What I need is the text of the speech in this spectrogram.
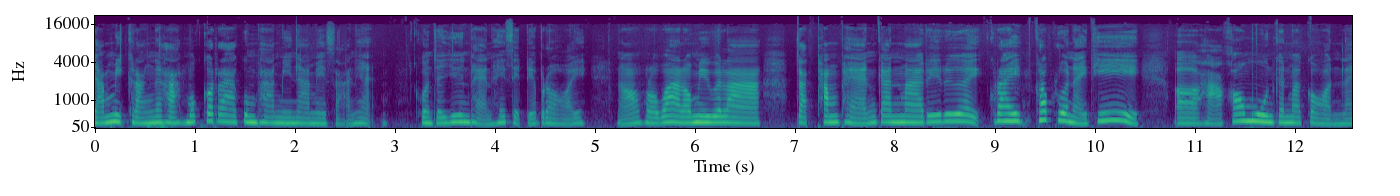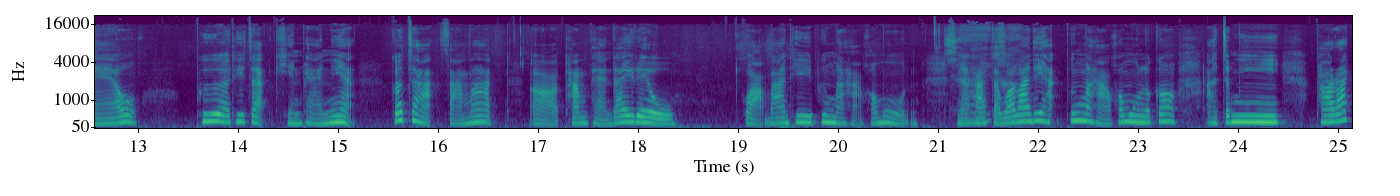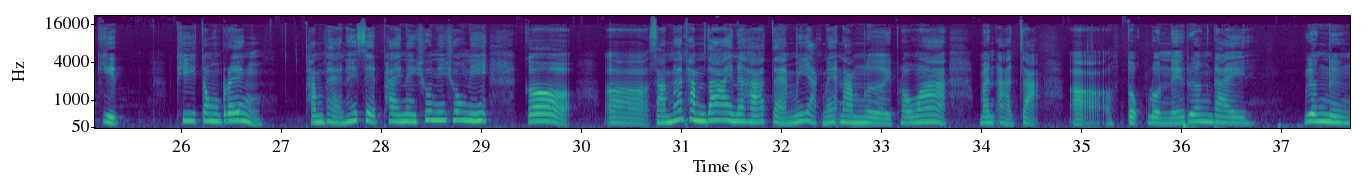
ย้ำอีกครั้งนะคะ มกรากุมภามีนาเมษาเนี่ยควรจะยื่นแผนให้เสร็จเรียบร้อยเนาะเพราะว่าเรามีเวลาจัดทำแผนกันมาเรื่อยๆ ใครครอบครัวไหนที่เอ่อหาข้อมูลกันมาก่อนแล้ว เพื่อที่จะเขียนแผนเนี่ยก็จะสามารถเอ่อทำแผนได้เร็วกว่าบ้านที่เพิ่งมาหาข้อมูลนะคะ แต่ว่าบ้านที่หาเพิ่งมาหาข้อมูลแล้วก็อาจจะมีภารกิจที่ต้องเร่ง ทำแผนให้เสร็จภายในช่วงนี้ช่วงนี้ก็สามารถทำได้นะคะ แต่ไม่อยากแนะนำเลย เพราะว่ามันอาจจะตกหล่นในเรื่องใดเรื่องหนึ่ง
